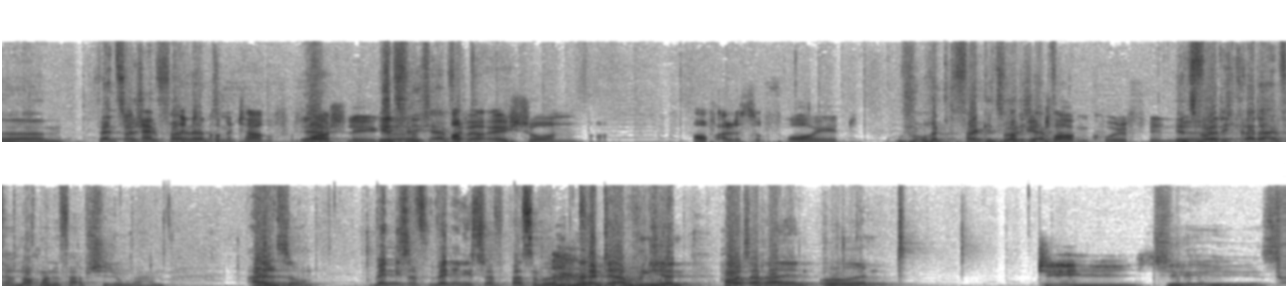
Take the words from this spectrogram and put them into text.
ähm, wenn es euch Schreibt gefallen hat, Kommentare für Ja, Vorschläge. jetzt will ich einfach- ob ihr euch schon auf alles so freut. what the fuck, jetzt wollte ich einfach Torben cool findet. Jetzt wollte ich gerade einfach nochmal eine Verabschiedung machen. Also, wenn, ihr so, wenn ihr nichts mehr verpassen wollt, könnt ihr abonnieren. Haut da rein und Tschüss. tschüss.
